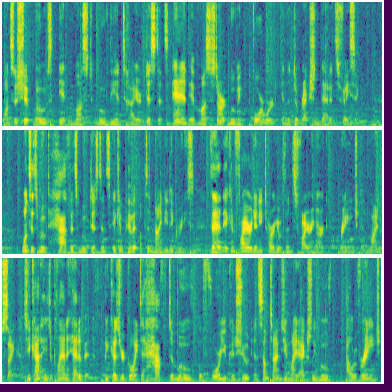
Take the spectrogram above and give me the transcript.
once a ship moves, it must move the entire distance, and it must start moving forward in the direction that it's facing. Once it's moved half its move distance, it can pivot up to 90 degrees. Then it can fire at any target within its firing arc, range, line of sight. So you kind of need to plan ahead a bit because you're going to have to move before you can shoot, and sometimes you might actually move out of range,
